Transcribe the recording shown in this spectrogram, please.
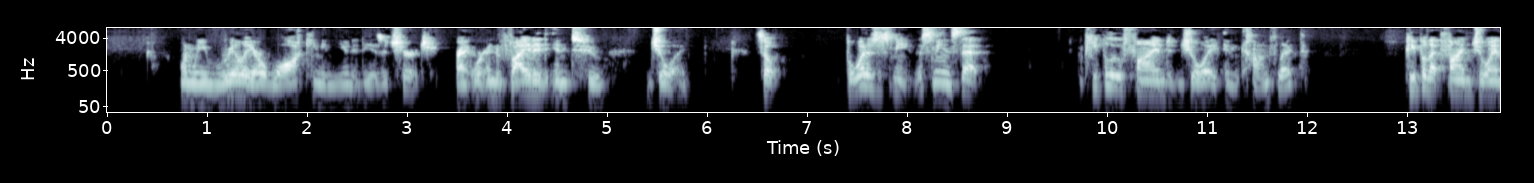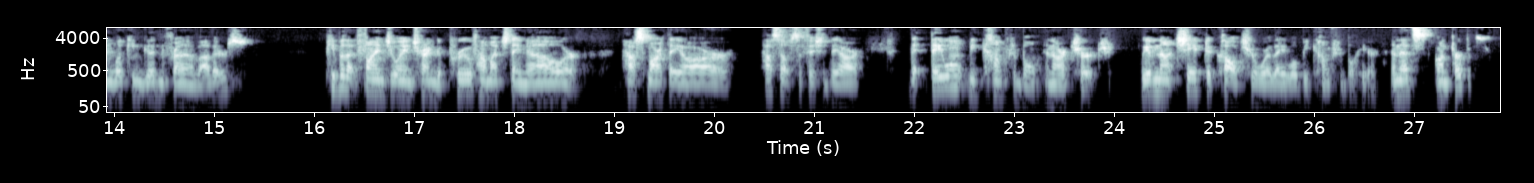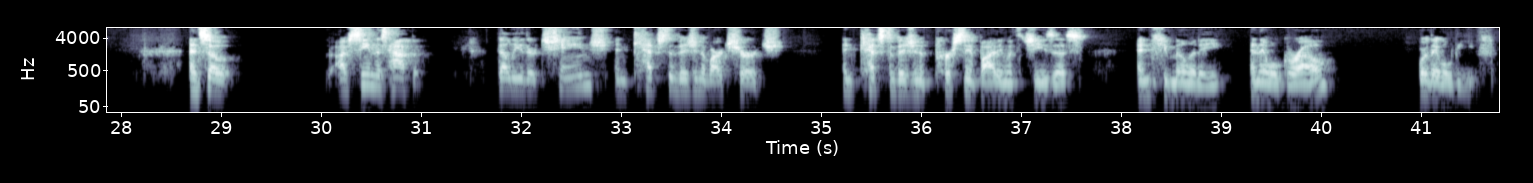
when we really are walking in unity as a church, right? We're invited into joy. So, but what does this mean? This means that people who find joy in conflict, people that find joy in looking good in front of others, people that find joy in trying to prove how much they know or how smart they are or how self sufficient they are, that they won't be comfortable in our church. We have not shaped a culture where they will be comfortable here, and that's on purpose. And so I've seen this happen. They'll either change and catch the vision of our church and catch the vision of personally abiding with Jesus and humility and they will grow or they will leave.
